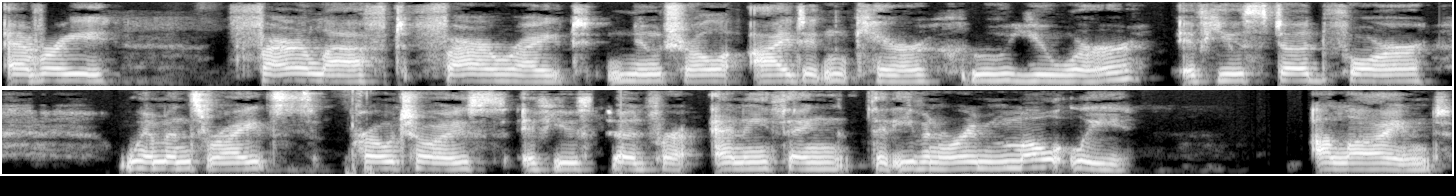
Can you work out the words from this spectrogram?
Every far left, far right, neutral. I didn't care who you were. If you stood for women's rights, pro choice, if you stood for anything that even remotely aligned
